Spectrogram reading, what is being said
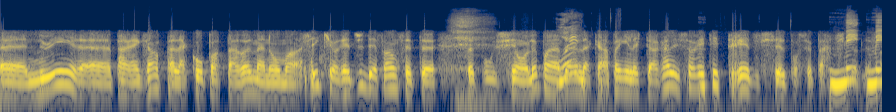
euh, nuire, euh, par exemple, à la co-porte-parole Manon Massé, qui aurait dû défendre cette, euh, cette position-là pendant Oui. la campagne électorale, et ça aurait été très difficile pour ce parti. Mais, mais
